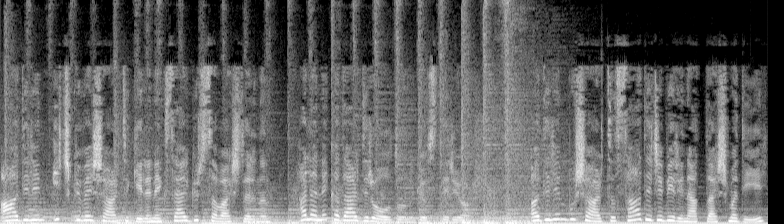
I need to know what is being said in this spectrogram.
Adil'in iç güve şartı geleneksel güç savaşlarının hala ne kadar diri olduğunu gösteriyor. Adil'in bu şartı sadece bir inatlaşma değil,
